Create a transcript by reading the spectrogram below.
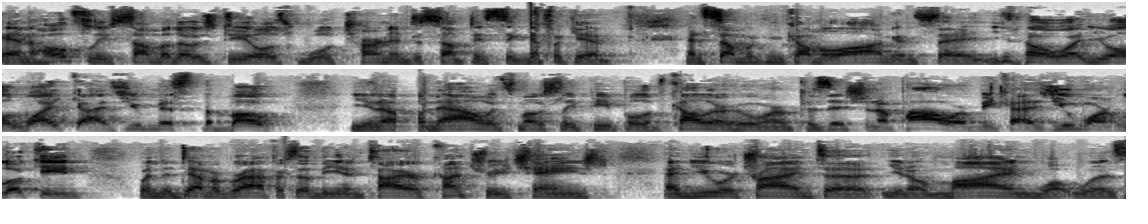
and hopefully some of those deals will turn into something significant, and someone can come along and say, you know what, you old white guys, you missed the boat. You know now it's mostly people of color who are in position of power because you weren't looking when the demographics of the entire country changed, and you were trying to you know mine what was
